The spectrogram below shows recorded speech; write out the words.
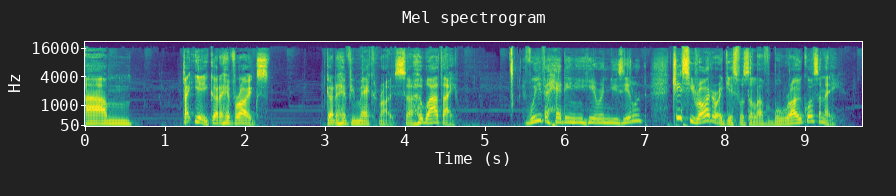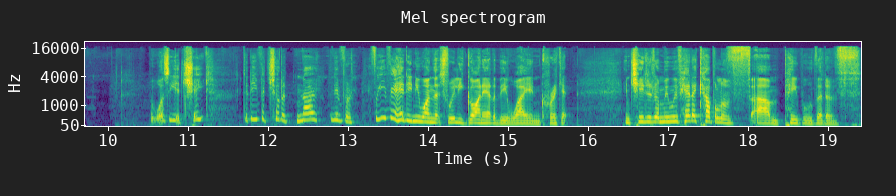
Um, but yeah, you've got to have rogues. Got to have your McEnroes. So who are they? Have we ever had any here in New Zealand? Jesse Ryder, I guess, was a lovable rogue, wasn't he? But was he a cheat? Did he ever of no? Never. Have we ever had anyone that's really gone out of their way in cricket and cheated? I mean, we've had a couple of um, people that have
